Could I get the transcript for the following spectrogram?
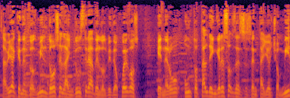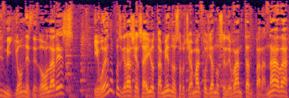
¿Sabía que en el 2012 la industria de los videojuegos generó un total de ingresos de 68 mil millones de dólares? Y bueno, pues gracias a ello también nuestros chamacos ya no se levantan para nada,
